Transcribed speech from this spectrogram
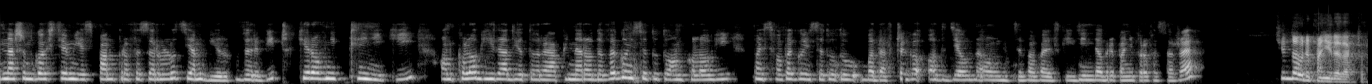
naszym gościem jest pan profesor Lucjan Wyrwicz, kierownik Kliniki Onkologii i Radioterapii Narodowego Instytutu Onkologii Państwowego Instytutu Badawczego Oddział na ulicy Wawelskiej. Dzień dobry panie profesorze. Dzień dobry pani redaktor.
